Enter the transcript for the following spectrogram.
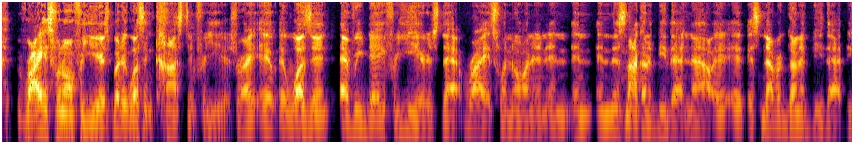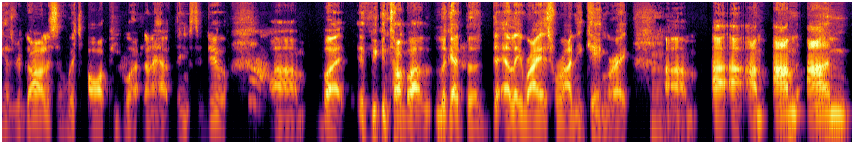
riots went on for years, but it wasn't constant for years, right? It, it wasn't every day for years that riots went on, and and and, and it's not going to be that now. It, it- it's never going to be that because regardless of which, all people are going to have things to do. Um, but if we can talk about, look at the the LA riots for Rodney King, right? Mhm. um, I, I, I'm I'm I'm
